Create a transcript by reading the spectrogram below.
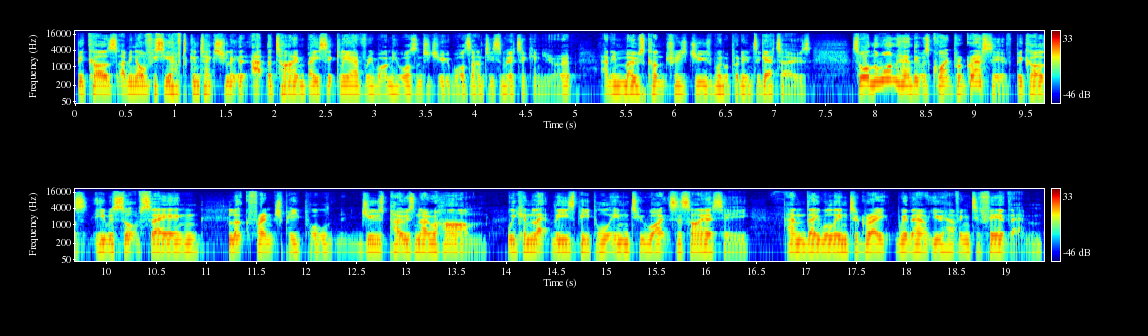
because I mean, obviously, you have to contextualize. At the time, basically everyone who wasn't a Jew was anti-Semitic in Europe, and in most countries, Jews were put into ghettos. So, on the one hand, it was quite progressive because he was sort of saying, "Look, French people, Jews pose no harm. We can let these people into white society, and they will integrate without you having to fear them."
